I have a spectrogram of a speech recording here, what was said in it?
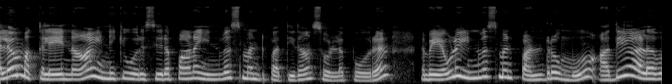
ஹலோ மக்களே நான் இன்றைக்கி ஒரு சிறப்பான இன்வெஸ்ட்மெண்ட் பற்றி தான் சொல்ல போகிறேன் நம்ம எவ்வளோ இன்வெஸ்ட்மெண்ட் பண்ணுறோமோ அதே அளவு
